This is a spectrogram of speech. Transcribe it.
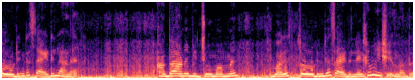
തോടിന്റെ സൈഡിലാണ്. അതാണ് ബിജു മാമൻ വല തോടിന്റെ സൈഡിലേക്ക് വീശുന്നത്.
